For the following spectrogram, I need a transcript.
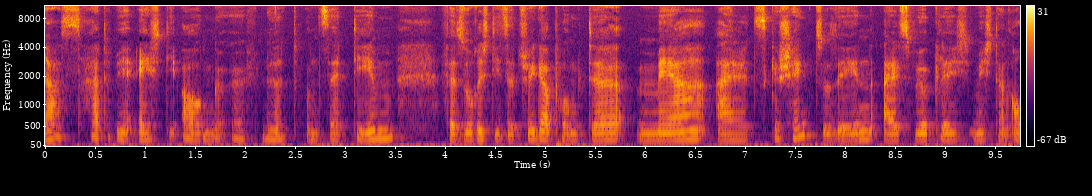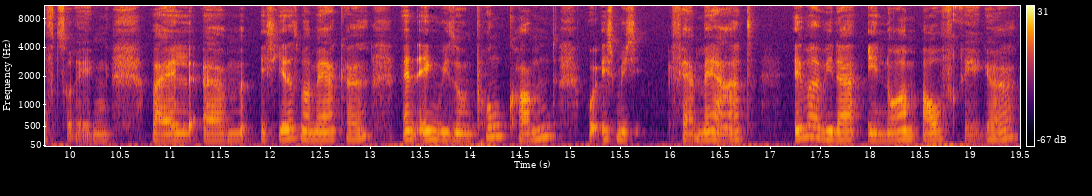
das hat mir echt die Augen geöffnet und seitdem versuche ich diese Triggerpunkte mehr als Geschenk zu sehen, als wirklich mich dann aufzuregen, weil ähm, ich jedes Mal merke, wenn irgendwie so ein Punkt kommt, wo ich mich vermehrt immer wieder enorm aufrege,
